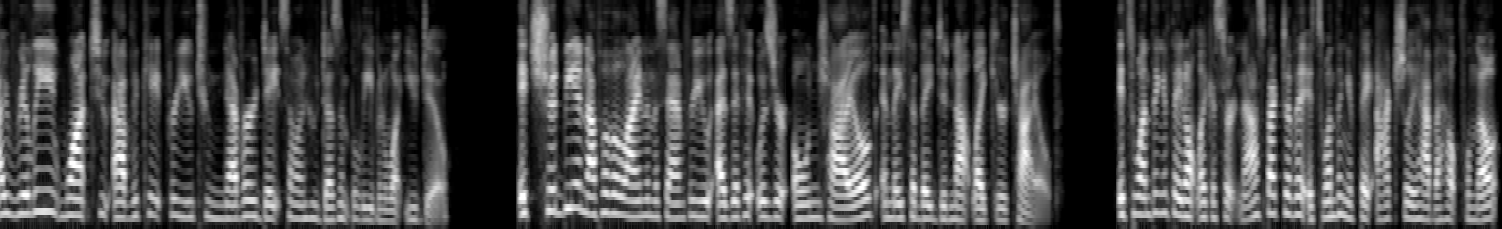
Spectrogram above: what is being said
I really want to advocate for you to never date someone who doesn't believe in what you do. It should be enough of a line in the sand for you as if it was your own child and they said they did not like your child it's one thing if they don't like a certain aspect of it. It's one thing if they actually have a helpful note.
